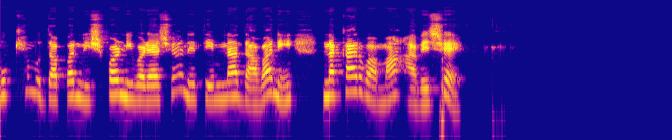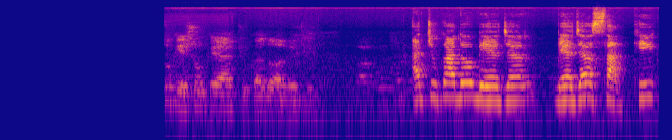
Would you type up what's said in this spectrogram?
મુખ્ય મુદ્દા પર નિષ્ફળ નીવડ્યા છે અને તેમના દાવાને નકારવામાં આવે છે. શું કે ચુકાદો આવ્યો છે? આ ચુકાદો બે હજાર બે હજાર સાતથી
